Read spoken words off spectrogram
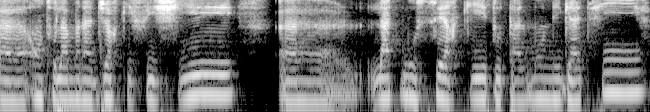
euh, entre la manager qui fait chier, euh, l'atmosphère qui est totalement négative,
